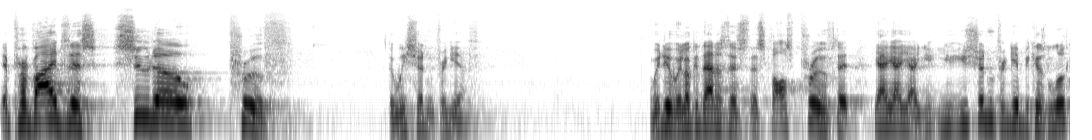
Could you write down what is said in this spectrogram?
it provides this pseudo proof that we shouldn't forgive. We do. We look at that as this, this false proof that, yeah, yeah, yeah, you, you shouldn't forgive because look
